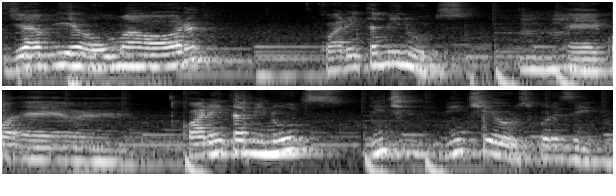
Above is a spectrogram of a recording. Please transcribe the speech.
de avião uma hora, 40 minutos. Uhum. É, é, 40 minutos, 20, 20 euros, por exemplo.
